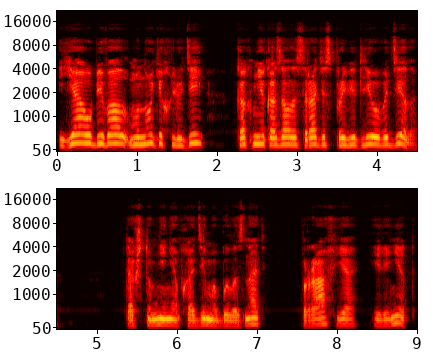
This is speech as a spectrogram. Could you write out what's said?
Я убивал многих людей, как мне казалось, ради справедливого дела, так что мне необходимо было знать, прав я или нет.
